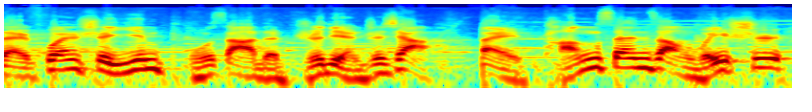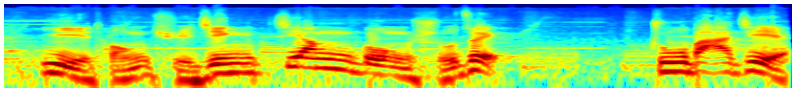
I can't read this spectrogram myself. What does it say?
在观世音菩萨的指点之下，拜唐三藏为师，一同取经，将功赎罪。猪八戒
